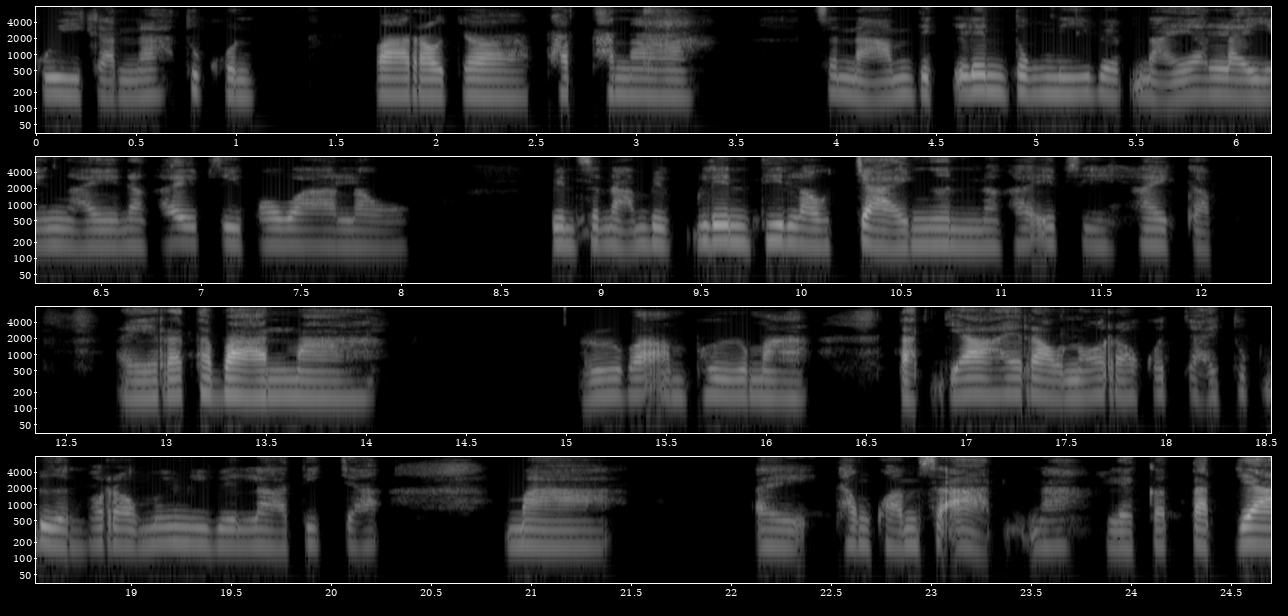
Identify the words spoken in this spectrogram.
คุยกันนะ ทุกคนว่าเราจะพัฒนา สนามเด็กเล่นตรงนี้แบบไหนอะไรยังไงนะคะ FC เพราะว่าเราเป็นสนามเด็กเล่นที่เราจ่ายเงินนะคะ FC ให้กับไอรัฐบาลมา หรือว่าอำเภอมาตัดหญ้าให้เราเนาะเราก็จ่ายทุกเดือน เพราะเราไม่มีเวลาที่จะมาไอทำความสะอาดนะและก็ตัดหญ้า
